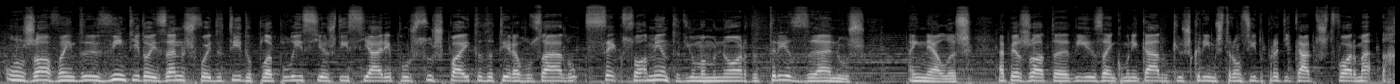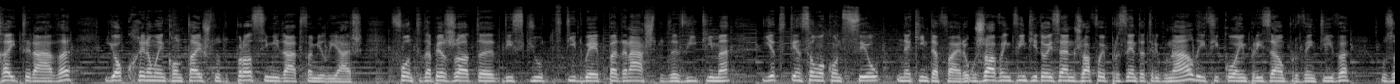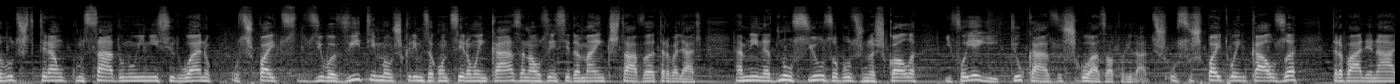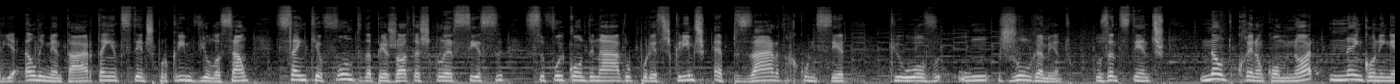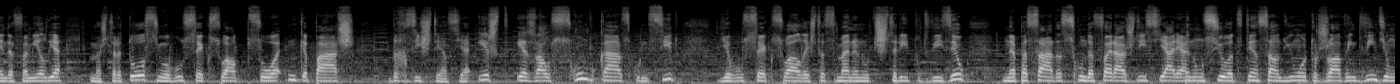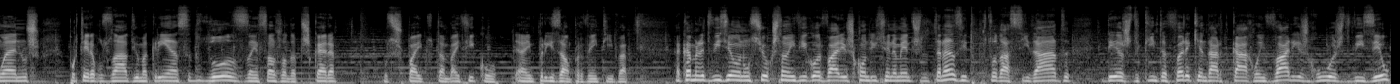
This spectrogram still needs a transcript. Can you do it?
Um jovem de 22 anos foi detido pela Polícia Judiciária por suspeita de ter abusado sexualmente de uma menor de 13 anos em Nelas. A PJ diz em comunicado que os crimes terão sido praticados de forma reiterada e ocorreram em contexto de proximidade familiar. Fonte da PJ disse que o detido é padrasto da vítima e a detenção aconteceu na quinta-feira. O jovem de 22 anos já foi presente a tribunal e ficou em prisão preventiva. Os abusos terão começado no início do ano. O suspeito seduziu a vítima. Os crimes aconteceram em casa, na ausência da mãe que estava a trabalhar. A menina denunciou os abusos na escola e foi aí que o caso chegou às autoridades. O suspeito em causa trabalha na área alimentar, tem antecedentes por crime de violação, sem que a fonte da PJ esclarecesse se foi condenado por esses crimes, apesar de reconhecer que houve um julgamento. Os antecedentes não decorreram com o menor, nem com ninguém da família, mas tratou-se de um abuso sexual de pessoa incapaz de resistência. Este é já o segundo caso conhecido de abuso sexual esta semana no distrito de Viseu. Na passada segunda-feira, a Judiciária anunciou a detenção de um outro jovem de 21 anos por ter abusado de uma criança de 12 em São João da Pesqueira. O suspeito também ficou em prisão preventiva. A Câmara de Viseu anunciou que estão em vigor vários condicionamentos de trânsito por toda a cidade, desde quinta-feira que andar de carro em várias ruas de Viseu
